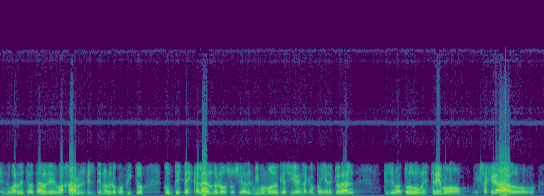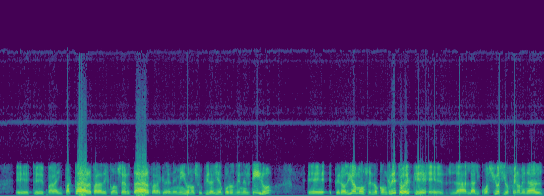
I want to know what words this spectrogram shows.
en, lugar de tratar de bajar el tenor de los conflictos, contesta escalándolos, o sea, del mismo modo que hacía en la campaña electoral, que lleva todo a un extremo exagerado, este, para impactar, para desconcertar, para que el enemigo no supiera bien por dónde viene el tiro, eh, pero digamos, lo concreto es que eh, la, la, licuación ha sido fenomenal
